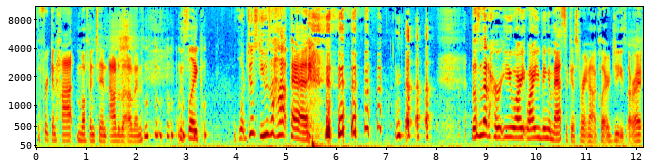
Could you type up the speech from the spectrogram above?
the freaking hot muffin tin out of the oven. and it's like, well, just use a hot pad. Doesn't that hurt you? Why, are you being a masochist right now, Claire? Jeez, all right,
